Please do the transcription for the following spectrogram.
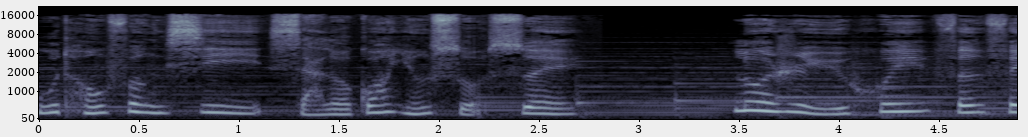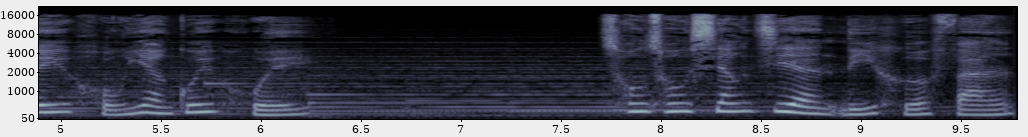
梧桐缝隙洒落光影琐碎，落日余晖纷飞，鸿雁归回。匆匆相见离合烦，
